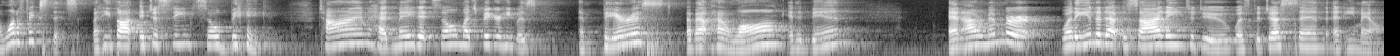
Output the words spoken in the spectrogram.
I want to fix this. But he thought it just seemed so big. Time had made it so much bigger. He was embarrassed about how long it had been. And I remember what he ended up deciding to do was to just send an email.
